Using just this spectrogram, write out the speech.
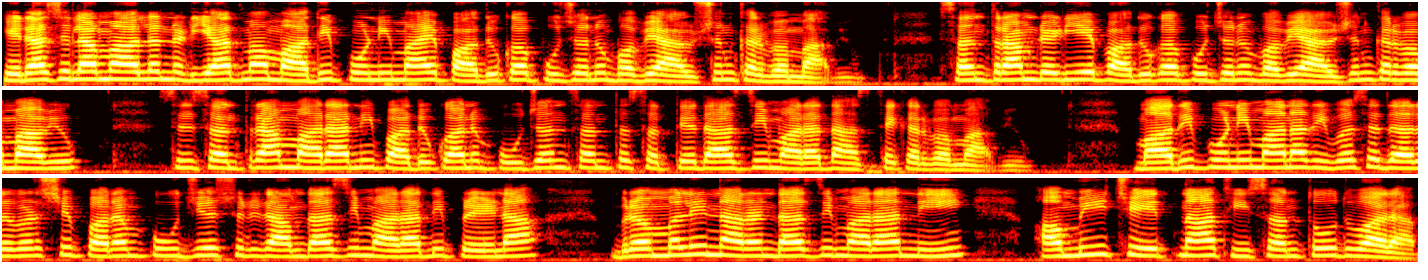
ખેડા જિલ્લામાં આવેલા નડિયાદમાં માધી પૂર્ણિમાએ પાદુકા પૂજનનું ભવ્ય આયોજન કરવામાં આવ્યું. સંતરામ ડેડીએ પાદુકા પૂજનનું ભવ્ય આયોજન કરવામાં આવ્યું. શ્રી સંતરામ મહારાજની પાદુકાનું પૂજન સંત સત્યદાસજી મહારાજના હસ્તે કરવામાં આવ્યું. માધી પૂર્ણિમાના દિવસે દર વર્ષે પરમ પૂજ્ય શ્રી રામદાસજી મહારાજની પ્રેરણા બ્રહ્મલી નારાયણદાસજી મહારાજની અમી ચેતનાથી સંતો દ્વારા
